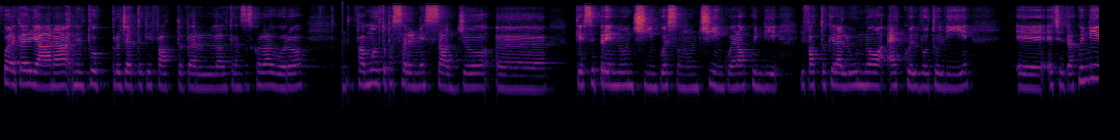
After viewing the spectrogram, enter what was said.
scuola italiana nel tuo progetto che hai fatto per l'alternanza scuola-lavoro fa molto passare il messaggio eh, che se prendo un 5 sono un 5, no? Quindi il fatto che l'alunno è quel voto lì, e, eccetera. Quindi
